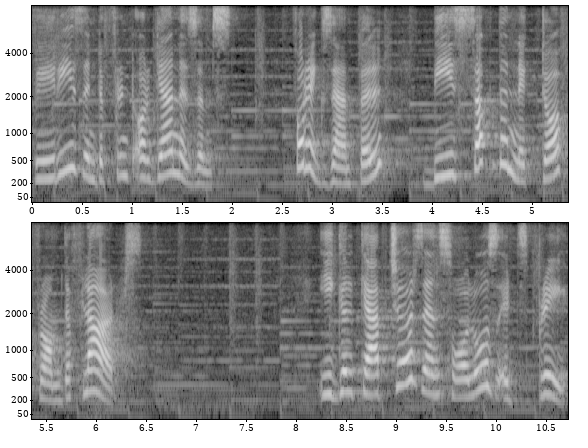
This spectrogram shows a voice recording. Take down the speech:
varies in different organisms. For example, bees suck the nectar from the flowers. Eagle captures and swallows its prey.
